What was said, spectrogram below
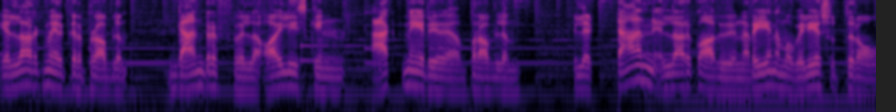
எல்லாருக்குமே இருக்கிற ப்ராப்ளம் டேண்ட்ரஃப் இல்லை ஆயிலி ஸ்கின் ஆக்னே ப்ராப்ளம் இல்லை டேன் எல்லாருக்கும் ஆகுது. நிறைய நம்ம வெளியே சுற்றுறோம்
